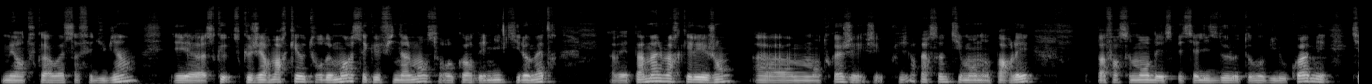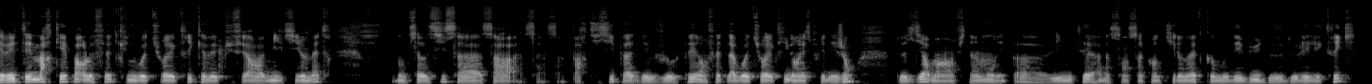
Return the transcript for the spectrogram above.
Mais en tout cas, ouais, ça fait du bien. Et euh, ce que, j'ai remarqué autour de moi, c'est que finalement, ce record des 1000 km avait pas mal marqué les gens. en tout cas, j'ai plusieurs personnes qui m'en ont parlé pas forcément des spécialistes de l'automobile ou quoi, mais qui avaient été marqués par le fait qu'une voiture électrique avait pu faire 1000 km. Donc ça aussi, ça, participe à développer en fait la voiture électrique dans l'esprit des gens, de se dire ben finalement on n'est pas limité à 150 km comme au début de, l'électrique.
